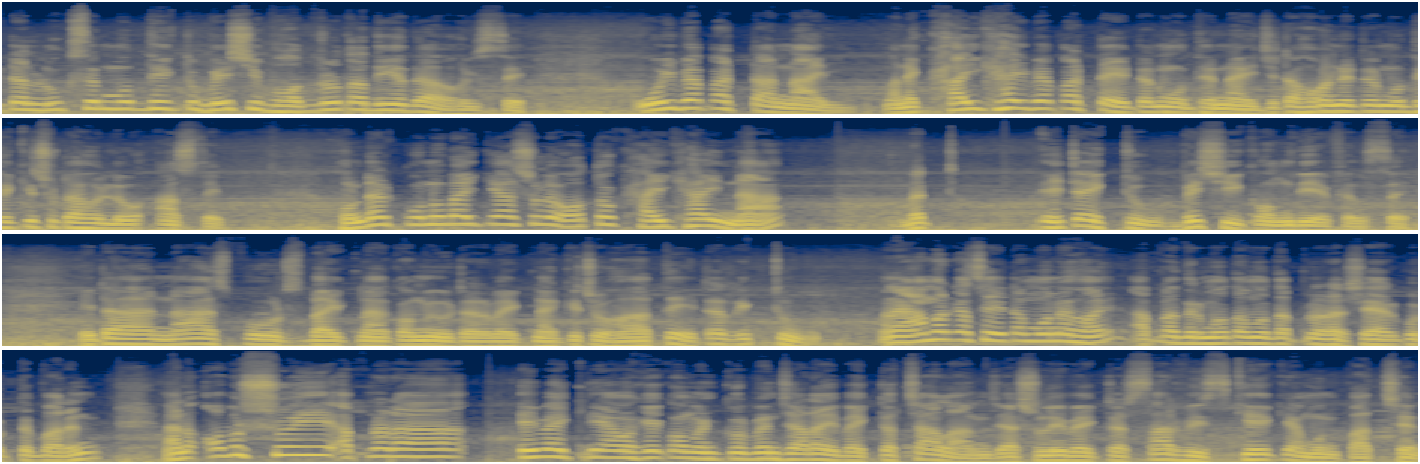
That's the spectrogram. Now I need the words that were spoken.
এটা লুকসের মধ্যে একটু বেশি ভদ্রতা দিয়ে দেওয়া হয়েছে। ওই ব্যাপারটা নাই মানে খাই খাই ব্যাপারটা এটার মধ্যে নাই, যেটা হর্নেটের মধ্যে কিছুটা হলেও আসে হোন্ডার কোনো বাইকে আসলে অত খাই খাই না বাট এটা একটু বেশি কম দিয়ে ফেলছে। এটা না স্পোর্টস বাইক না কমিউটার বাইক না কিছু হওয়াতে এটার একটু মানে আমার কাছে এটা মনে হয়, আপনাদের মতামত আপনারা শেয়ার করতে পারেন। অ্যান্ড অবশ্যই আপনারা এই বাইক নিয়ে আমাকে কমেন্ট করবেন, যারা এই বাইকটা চালান, যে আসলে এই বাইকটার সার্ভিস কে কেমন পাচ্ছেন।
